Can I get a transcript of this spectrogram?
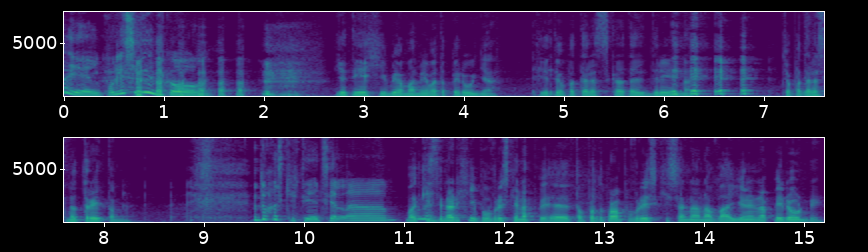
Άριελ. Πολύ συγκινητικό. Γιατί έχει μια μανία με τα πιρούνια. Γιατί ο πατέρας της κρατάει την τρίαινα. και ο πατέρας είναι ο Τρίτων. Δεν το είχα σκεφτεί έτσι, αλλά. Μα και στην αρχή που βρίσκει ένα, πυ- ε, το πρώτο πράγμα που βρίσκει σε ένα ναυάγιο είναι ένα πυρούνι.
